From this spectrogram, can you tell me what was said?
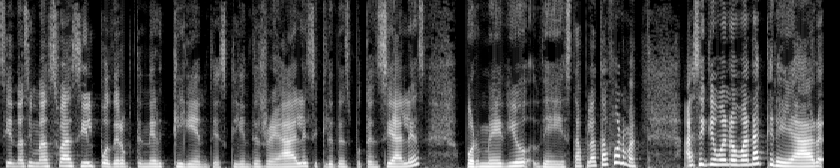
siendo así más fácil poder obtener clientes, clientes reales y clientes potenciales por medio de esta plataforma. Así que bueno, van a crear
